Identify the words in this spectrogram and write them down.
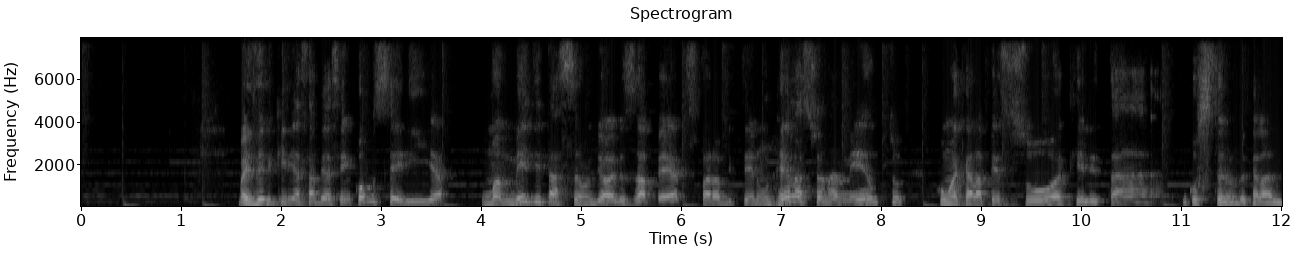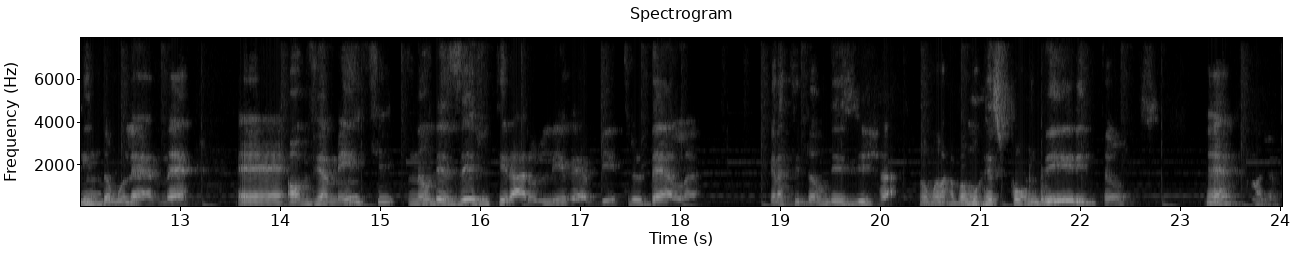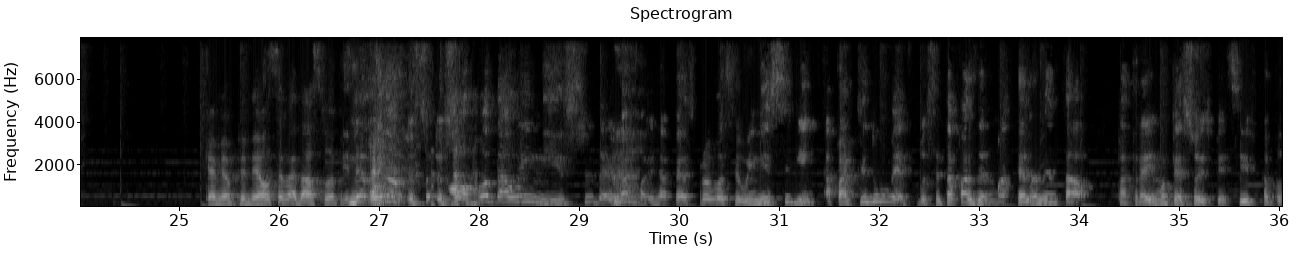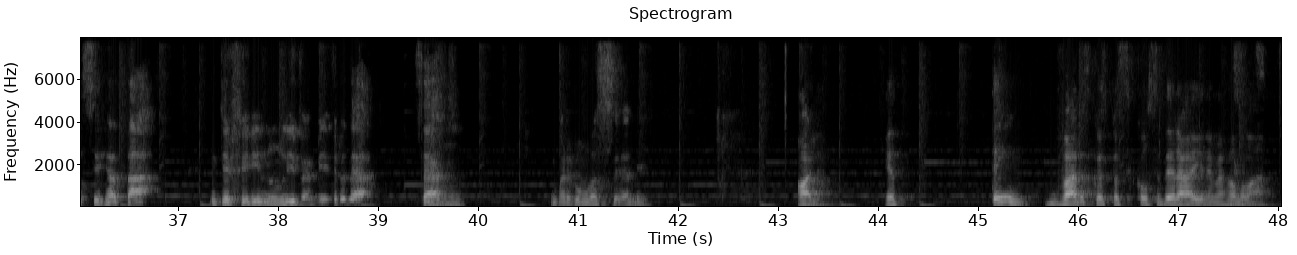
Mas ele queria saber assim, como seria uma meditação de olhos abertos para obter um relacionamento com aquela pessoa que ele está gostando, aquela linda mulher, né? É, obviamente, não desejo tirar o livre-arbítrio dela. Gratidão desde já. Vamos lá, vamos responder então isso. Né? Olha, quer minha opinião ou você vai dar a sua opinião? Não, não, eu só, eu só vou dar o início, daí eu já, já peço para você. O início é o seguinte: a partir do momento que você está fazendo uma tela mental para atrair uma pessoa específica, você já está interferindo no livre-arbítrio dela, certo? Uhum. Agora é com você ali. Olha, eu... tem várias coisas para se considerar aí, né? Mas vamos lá.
